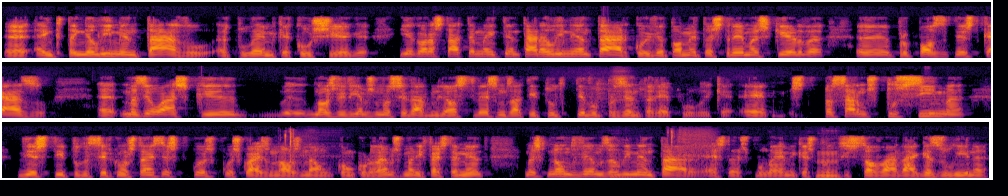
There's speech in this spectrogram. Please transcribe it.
eh, em que tem alimentado a polémica com o Chega e agora está também a tentar alimentar com eventualmente a extrema-esquerda eh, a propósito deste caso. Eh, mas eu acho que nós vivíamos numa sociedade melhor se tivéssemos a atitude que teve o Presidente da República. É passarmos por cima deste tipo de circunstâncias com as, com as, quais nós não concordamos manifestamente, mas que não devemos hum. alimentar estas polémicas, porque hum. isto só vai dar gasolina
